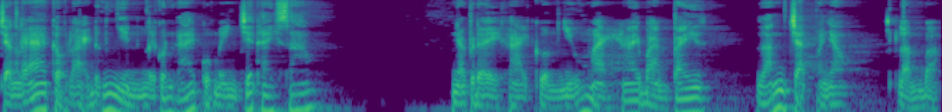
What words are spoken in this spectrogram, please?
Chẳng lẽ cậu lại đứng nhìn người con gái của mình chết hay sao? Nhắc từ đây, Khải Cường nhíu mày, Hai bàn tay dán chặt vào nhau, lẩm bẩm.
